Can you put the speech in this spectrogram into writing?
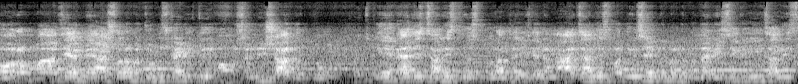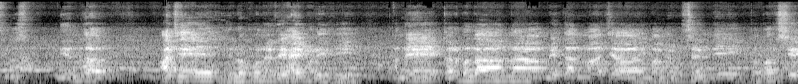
મોહરમમાં જે અમે આશુરામાં જુલુસ કાઢ્યું હતું ઇમામ હુસેનની શહાદતનું એ એને આજે ચાલીસ દિવસ પૂરા થાય છે. અને આ ચાલીસમાં દિવસે એટલે મને બનાવી છે કે એ ચાલીસ દિવસની અંદર આજે એ લોકોને રેહાઈ મળી હતી અને કરબલાના મેદાનમાં જ્યાં ઇમામે હુસેનની કબર છે,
